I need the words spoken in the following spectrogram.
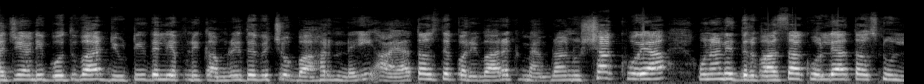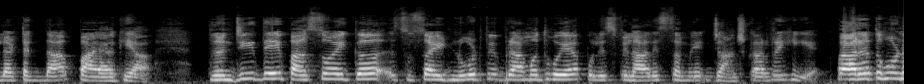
ਅੱਜ ਯਾਨੀ ਬੁੱਧਵਾਰ ਡਿਊਟੀ ਦੇ ਲਈ ਆਪਣੇ ਕਮਰੇ ਦੇ ਵਿੱਚੋਂ ਬਾਹਰ ਨਹੀਂ ਆਇਆ ਤਾਂ ਉਸਦੇ ਪਰਿਵਾਰਕ ਮੈਂਬਰਾਂ ਨੂੰ ਸ਼ੱਕ ਹੋਇਆ। ਉਹਨਾਂ ਨੇ ਦਰਵਾਜ਼ਾ ਖੋਲ੍ਹਿਆ ਤਾਂ ਉਸ ਨੂੰ ਲਟਕਦਾ ਪਾਇਆ ਗਿਆ। ਰਣਜੀਤ ਦੇ ਪਾਸੋਂ ਇੱਕ ਸੁਸਾਈਡ ਨੋਟ ਵੀ ਬਰਾਮਦ ਹੋਇਆ। ਪੁਲਿਸ ਫਿਲਹਾਲ ਇਸ ਸਮੇਂ ਜਾਂਚ ਕਰ ਰਹੀ ਹੈ। ਭਾਰਤ ਹੁਣ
